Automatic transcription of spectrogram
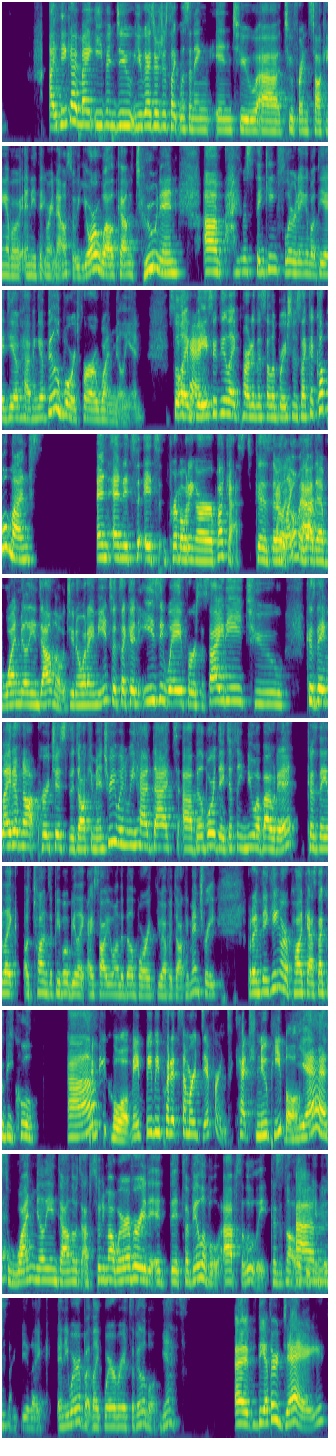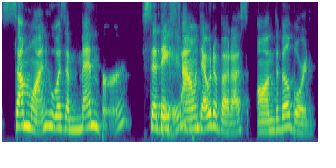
I think I might even do you guys are just like listening into uh two friends talking about anything right now. So you're welcome. Tune in. Um I was thinking flirting about the idea of having a billboard for our 1 million. So okay. like basically like part of the celebration is like a couple months and and it's it's promoting our podcast because they're like, like, oh my that. god they have 1 million downloads. You know what i mean? So it's like an easy way for society to because they might have not purchased the documentary when we had that uh, billboard. They definitely knew about it because they like uh, tons of people would be like i saw you on the billboard. You have a documentary. But i'm thinking our podcast that could be cool That'd be cool. Maybe we put it somewhere different to catch new people. Yes, one million downloads, absolutely, wherever it, it it's available, absolutely, because it's not like um, we can just um, like be like anywhere, but like wherever it's available. Yes. Uh, the other day, someone who was a member said okay. they found out about us on the billboard.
